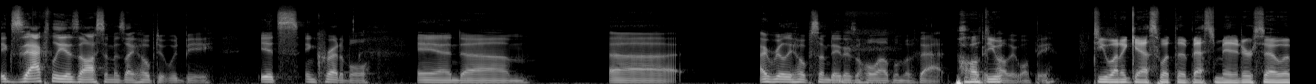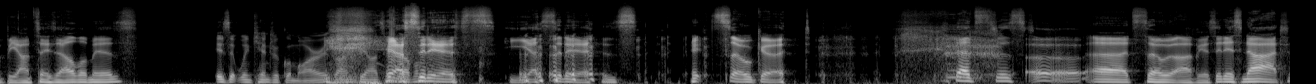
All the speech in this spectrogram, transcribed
exactly as awesome as I hoped it would be. It's incredible, and um, uh, I really hope someday there's a whole album of that. Paul, do you- probably won't be. Do you want to guess what the best minute or so of Beyonce's album is? Is it when Kendrick Lamar is on Beyonce's yes, album? it is. Yes, it is. it's so good. That's just uh, it's so obvious. It is not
